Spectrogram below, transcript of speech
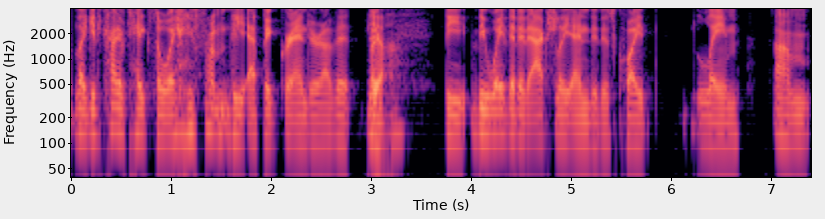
like it kind of takes away from the epic grandeur of it. Like, yeah. The the way that it actually ended is quite lame. Um,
